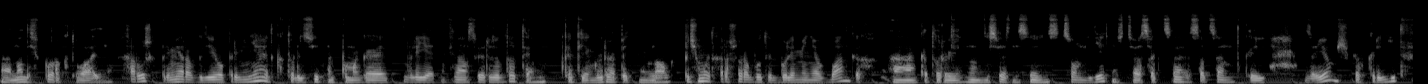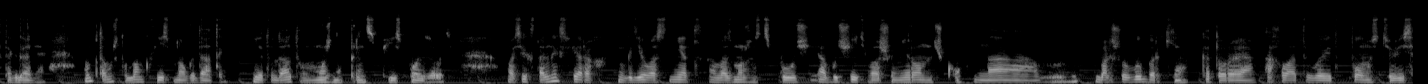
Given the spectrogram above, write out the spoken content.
она до сих пор актуальна. Хороших примеров, где его применяют, который действительно помогает влиять на финансовые результаты, как я говорю, опять немного. Почему это хорошо работает более-менее в банках, а, которые ну, не связаны с инвестиционной деятельностью, а с, акци- с оценкой заемщиков, кредитов и так далее? Ну, потому что у банков есть много даты, и эту дату можно, в принципе, использовать. Во всех остальных сферах, где у вас нет возможности получить, обучить вашу нейроночку на большой выборке, которая охватывает полностью весь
